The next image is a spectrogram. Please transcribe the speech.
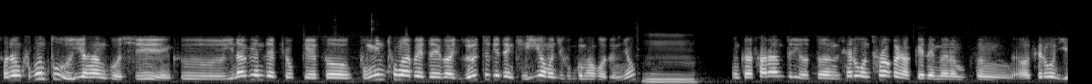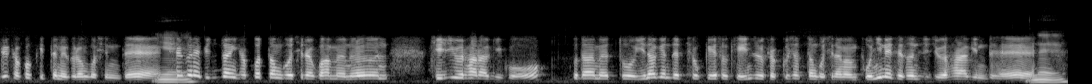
저는 그건 또 의아한 것이 그 이낙연 대표께서 국민통합에 대해 눈을 뜨게 된 계기가 뭔지 궁금하거든요. 음, 그러니까 사람들이 어떤 새로운 철학을 갖게 되면은 무슨 어, 새로운 일을 겪었기 때문에 그런 것인데 예. 최근에 민주당이 겪었던 것이라고 하면은 지지율 하락이고 그 다음에 또 이낙연 대표께서 개인적으로 겪으셨던 것이라면 본인의 대선 지지율 하락인데 네,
